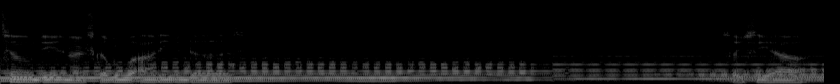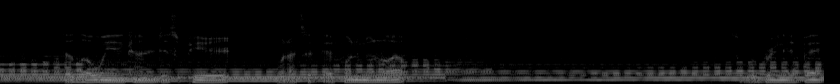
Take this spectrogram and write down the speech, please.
tune did, and I discovered what odd even does. So you see how the low end kind of disappeared when I took that fundamental out. So we'll bring that back.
